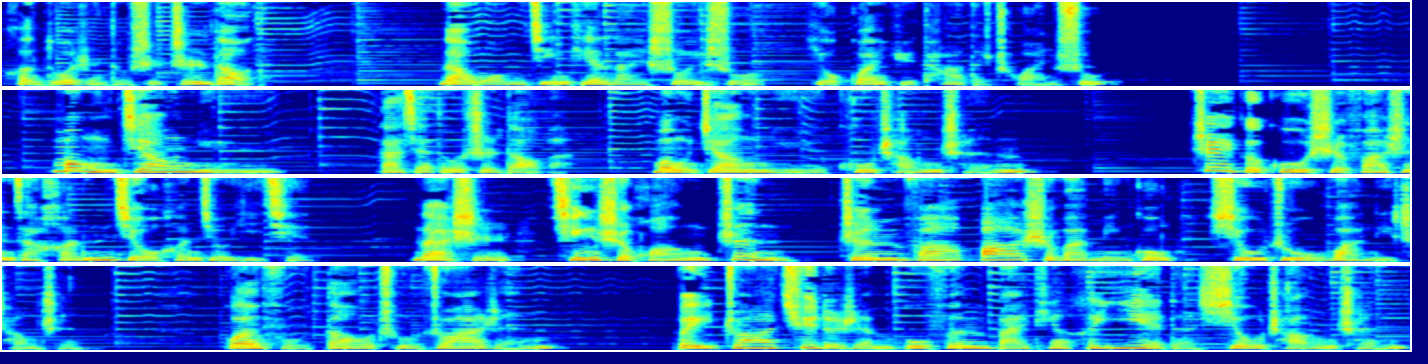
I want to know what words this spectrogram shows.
很多人都是知道的。那我们今天来说一说有关于它的传说。孟姜女，大家都知道吧？孟姜女哭长城，这个故事发生在很久很久以前。那时，秦始皇正征发八十万民工修筑万里长城，官府到处抓人，被抓去的人不分白天黑夜的修长城，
